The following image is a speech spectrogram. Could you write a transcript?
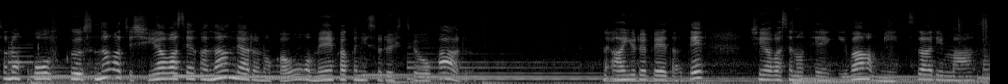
その幸福すなわち幸せが何であるのかを明確にする必要がある。アーユルベーダで幸せの定義は3つあります。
